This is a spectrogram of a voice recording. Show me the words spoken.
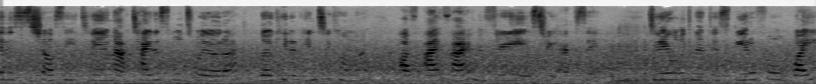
Hi, this is Chelsea. Today I'm at Titus-Will Toyota, located in Tacoma, off I-5 and 38th Street exit. Today we're looking at this beautiful white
